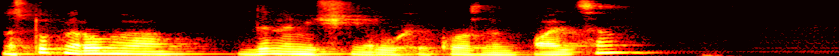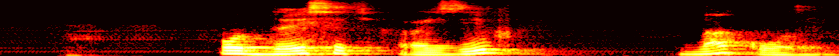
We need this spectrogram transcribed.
Наступне робимо динамічні рухи кожним пальцем по 10 разів на кожен.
